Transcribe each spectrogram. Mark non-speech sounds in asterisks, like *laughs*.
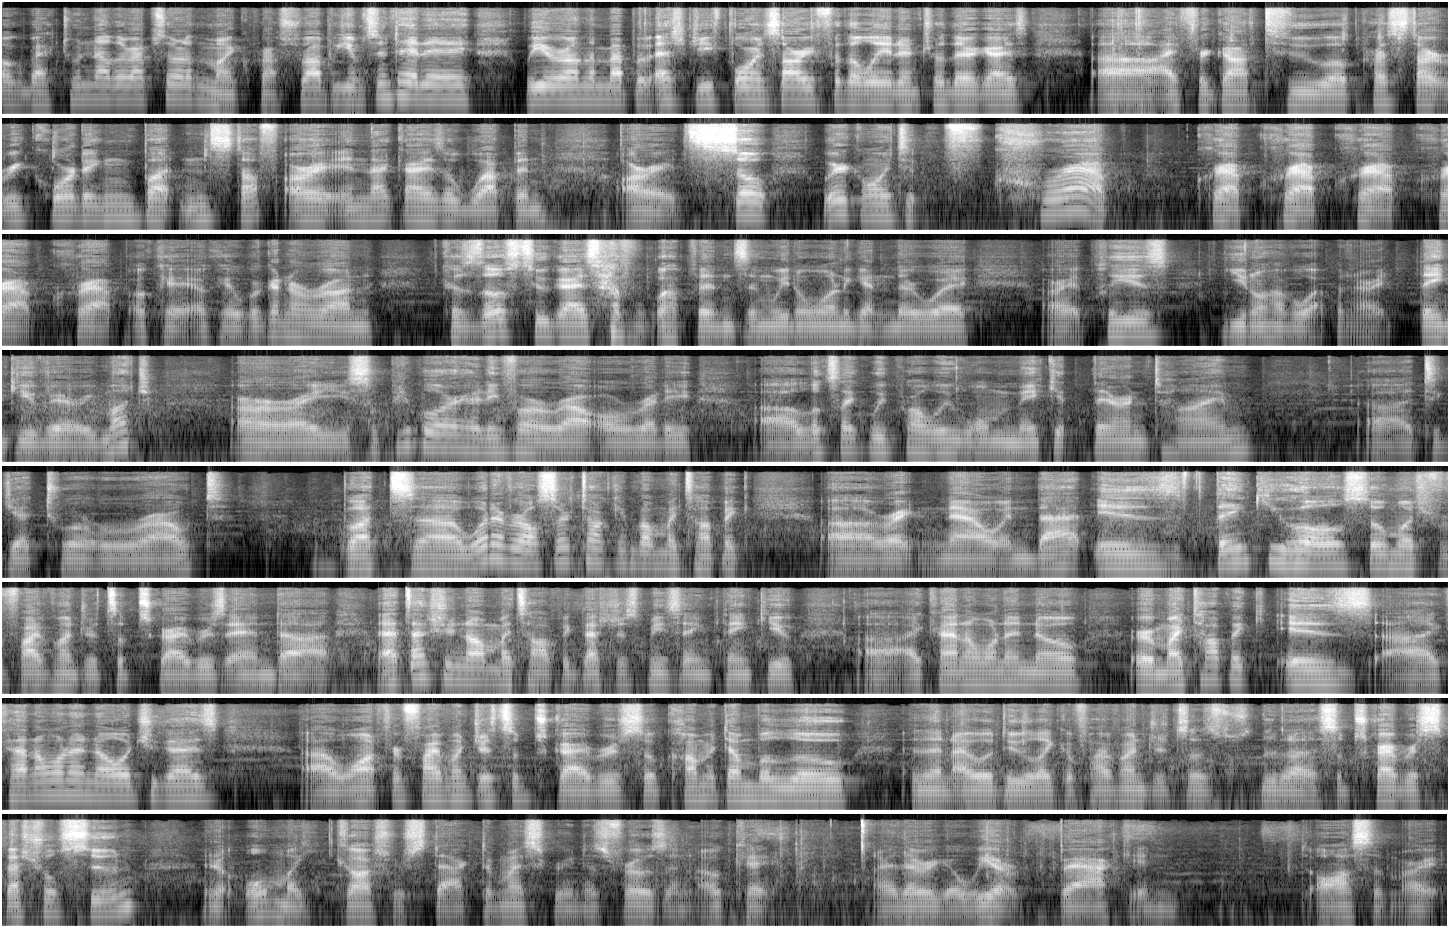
welcome back to another episode of the Minecraft Swap Games, and today we are on the map of SG4, and sorry for the late intro there, guys. Uh, I forgot to uh, press start recording button stuff. Alright, and that guy is a weapon. Alright, so we're going to... Crap! Crap, crap, crap, crap, crap. Okay, okay, we're gonna run, because those two guys *laughs* have weapons, and we don't want to get in their way. Alright, please, you don't have a weapon. Alright, thank you very much. Alrighty, so people are heading for a route already. Uh, looks like we probably won't make it there in time uh, to get to a route. But uh, whatever, I'll start talking about my topic uh, right now, and that is thank you all so much for 500 subscribers, and uh, that's actually not my topic, that's just me saying thank you. Uh, I kind of want to know, or my topic is, uh, I kind of want to know what you guys want for 500 subscribers, so comment down below, and then I will do like a 500 subscribers special soon. And oh my gosh, we're stacked, and my screen is frozen. Okay, alright, there we go, we are back, and awesome, alright.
